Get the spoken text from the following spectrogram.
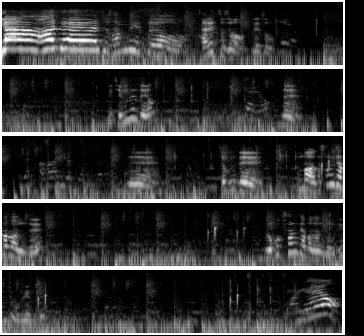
야, 아재! 저 3등 했어요. 잘했죠, 저. 그래도. 예, 이거 재밌는데요? 진짜요? 네. 집에 다 알려줬어요. 네. 저 근데 엄마 아까 상자 받았는데 로봇 상자 받았는데 어디 있는지 모르겠는데 아니에요.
